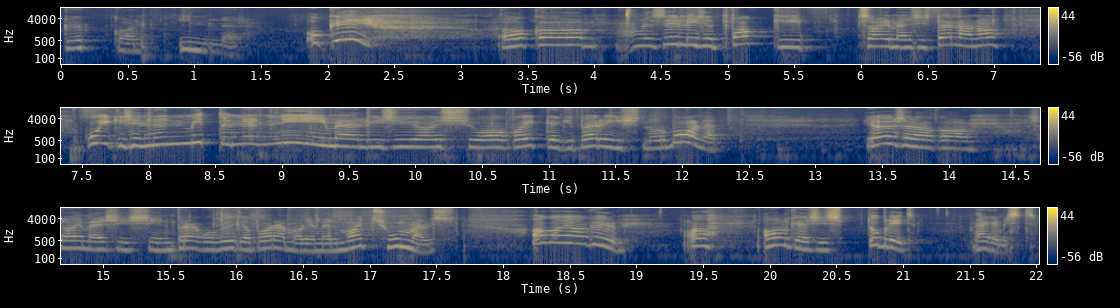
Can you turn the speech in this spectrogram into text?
Kökkan Inler. okei okay., aga sellised pakid saime siis täna, noh, kuigi siin nüüd mitte nüüd nii imelisi asju, aga ikkagi päris normaalne. ja ühesõnaga saime siis siin praegu kõige parem oli meil Mats Hummels. aga hea küll oh,, olge siis tublid, nägemist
